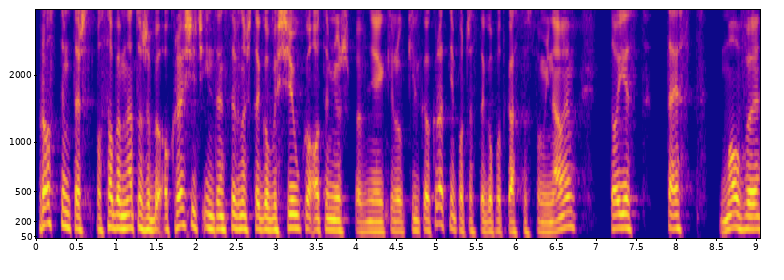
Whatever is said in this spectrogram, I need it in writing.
Prostym też sposobem na to, żeby określić intensywność tego wysiłku, o tym już pewnie kilkakrotnie podczas tego podcastu wspominałem, to jest test mowy,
